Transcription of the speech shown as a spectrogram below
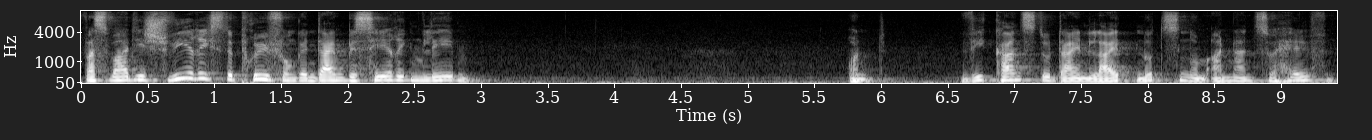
Was war die schwierigste Prüfung in deinem bisherigen Leben? Und wie kannst du dein Leid nutzen, um anderen zu helfen?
